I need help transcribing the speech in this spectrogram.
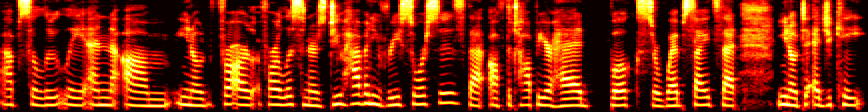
Absolutely. And um, you know, for our for our listeners, do you have any resources that off the top of your head books or websites that you know to educate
